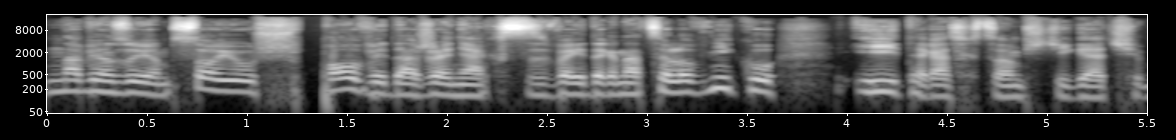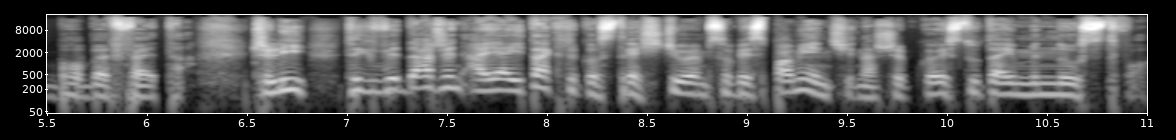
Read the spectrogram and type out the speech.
nawiązują sojusz po wydarzeniach z Vader na celowniku i teraz chcą ścigać Boba Fetta. Czyli tych wydarzeń, a ja i tak tylko streściłem sobie z pamięci na szybko, jest tutaj mnóstwo.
